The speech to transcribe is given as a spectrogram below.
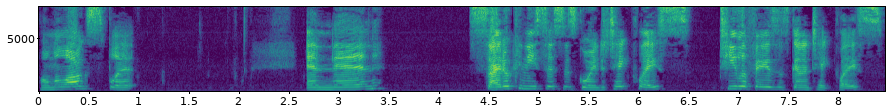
Homologs split, and then cytokinesis is going to take place. Telophase is going to take place.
